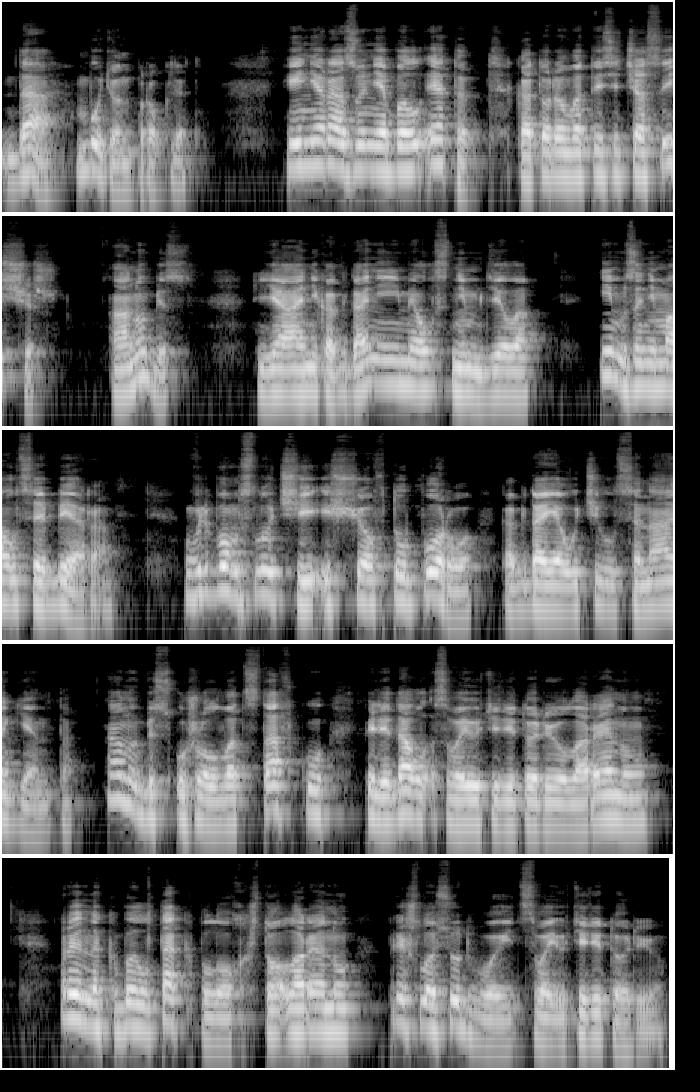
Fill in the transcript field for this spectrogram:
«Да, будь он проклят». «И ни разу не был этот, которого ты сейчас ищешь?» «Анубис?» «Я никогда не имел с ним дела. Им занимался Бера. В любом случае, еще в ту пору, когда я учился на агента. Анубис ушел в отставку, передал свою территорию Лорену. Рынок был так плох, что Лорену пришлось удвоить свою территорию.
